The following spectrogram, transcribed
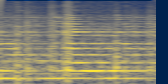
Música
